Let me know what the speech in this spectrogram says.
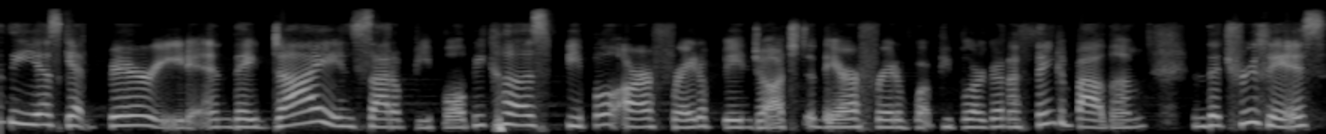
ideas get buried and they die inside of people because people are afraid of being judged they are afraid of what people are going to think about them. And the truth is,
